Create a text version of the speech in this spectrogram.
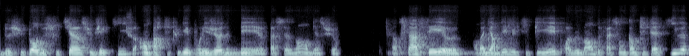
de support, de soutien subjectif, en particulier pour les jeunes, mais pas seulement, bien sûr. Alors ça, c'est, on va dire, démultiplié probablement de façon quantitative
